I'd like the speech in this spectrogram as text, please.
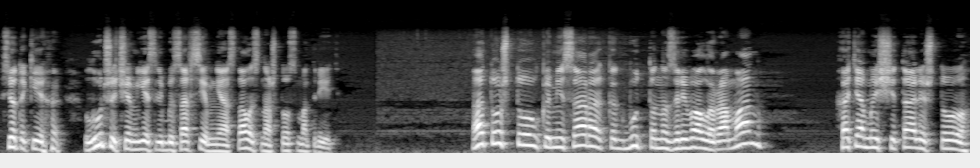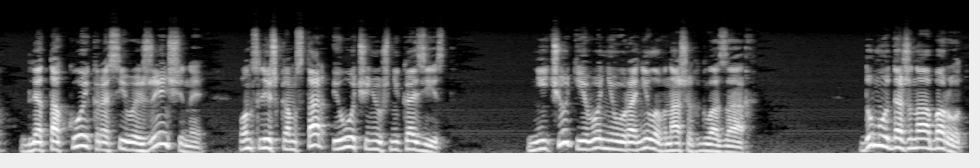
Все-таки лучше, чем если бы совсем не осталось на что смотреть. А то, что у комиссара как будто назревал роман, хотя мы считали, что для такой красивой женщины он слишком стар и очень уж неказист. Ничуть его не уронило в наших глазах. Думаю, даже наоборот.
